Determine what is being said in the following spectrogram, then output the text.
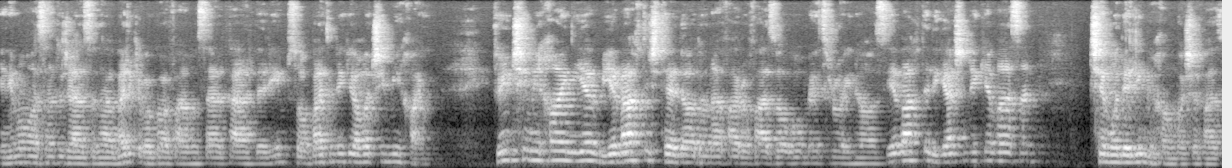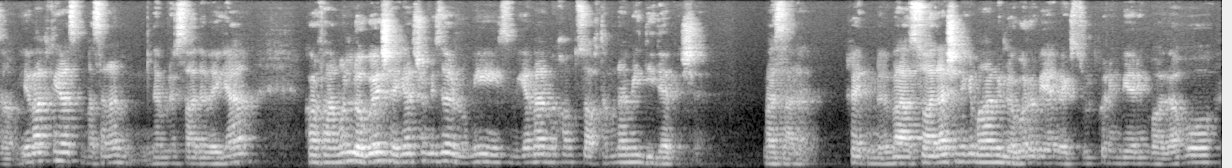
یعنی ما مثلا تو جلسات اولی که با کارفرما سر طرح داریم صحبت اینه که آقا چی می‌خوایم تو این چی می‌خواین؟ یه یه وقتیش تعداد و نفر و فضا و متر و ایناست. یه وقت دیگهش اینه که من چه مدلی می‌خوام باشه فضا؟ یه وقتی هست مثلا نمونه ساده بگم کارفرما لوگوی شرکتش رو می‌ذاره رو میز میگه من می‌خوام ساختمونم این دیده بشه مثلا. خیلی و سوالش اینه که ما همین لوگو رو بیایم اکسترود کنیم بیاریم بالا و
